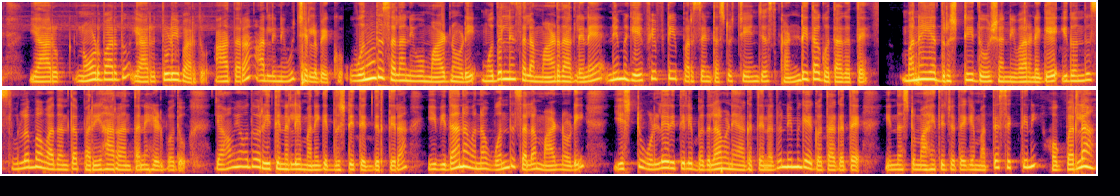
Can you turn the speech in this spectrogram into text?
ಯಾರು ನೋಡಬಾರ್ದು, ಯಾರು ತುಳಿಬಾರ್ದು, ಆ ಥರ ಅಲ್ಲಿ ನೀವು ಚೆಲ್ಲಬೇಕು. ಒಂದು ಸಲ ನೀವು ಮಾಡಿ ನೋಡಿ, ಮೊದಲನೇ ಸಲ ಮಾಡಿದಾಗ್ಲೇ ನಿಮಗೆ ಫಿಫ್ಟಿ ಪರ್ಸೆಂಟ್ ಅಷ್ಟು ಚೇಂಜಸ್ ಖಂಡಿತ ಗೊತ್ತಾಗುತ್ತೆ. ಮನೆಯ ದೃಷ್ಟಿ ದೋಷ ನಿವಾರಣೆಗೆ ಇದೊಂದು ಸುಲಭವಾದಂಥ ಪರಿಹಾರ ಅಂತಲೇ ಹೇಳ್ಬೋದು. ಯಾವ್ಯಾವುದೋ ರೀತಿಯಲ್ಲಿ ಮನೆಗೆ ದೃಷ್ಟಿ ತೆಗೆದಿರ್ತೀರ, ಈ ವಿಧಾನವನ್ನು ಒಂದು ಸಲ ಮಾಡಿ ನೋಡಿ, ಎಷ್ಟು ಒಳ್ಳೆ ರೀತಿಯಲ್ಲಿ ಬದಲಾವಣೆ ಆಗುತ್ತೆ ಅನ್ನೋದು ನಿಮಗೆ ಗೊತ್ತಾಗುತ್ತೆ. ಇನ್ನಷ್ಟು ಮಾಹಿತಿ ಜೊತೆಗೆ ಮತ್ತೆ ಸಿಗ್ತೀನಿ. ಹೋಗಿ ಬರಲಾ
